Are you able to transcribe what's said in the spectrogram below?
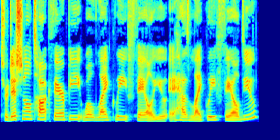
Traditional talk therapy will likely fail you. It has likely failed you.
